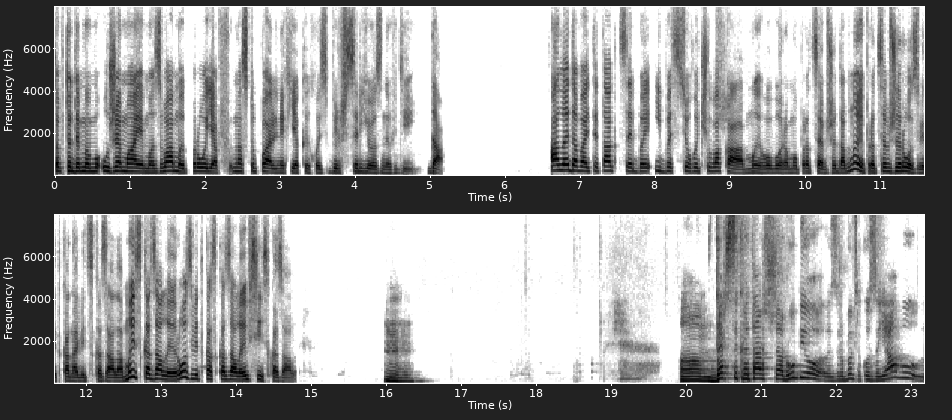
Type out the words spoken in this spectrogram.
Тобто, де ми вже маємо з вами прояв наступальних якихось більш серйозних дій. Да. Але давайте так, це би і без цього чувака ми говоримо про це вже давно, і про це вже розвідка навіть сказала. Ми сказали, і розвідка сказала, і всі сказали. Мгм. Ем, Держсекретарша Рубіо зробив таку заяву,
